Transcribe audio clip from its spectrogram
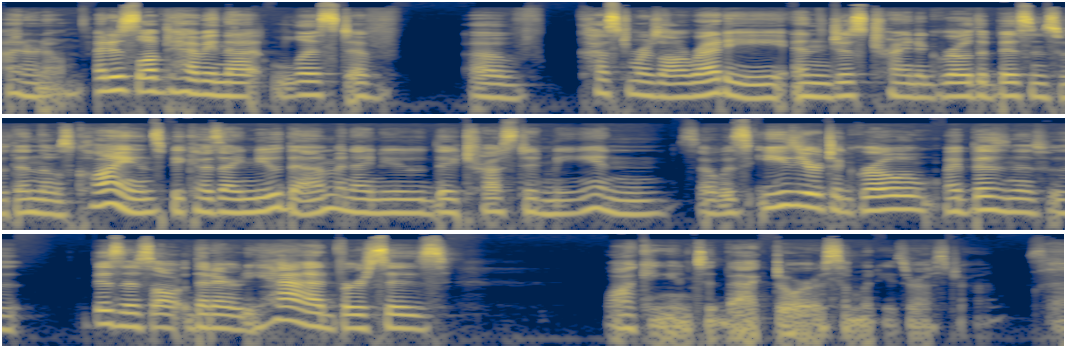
I don't know. I just loved having that list of of customers already and just trying to grow the business within those clients because I knew them and I knew they trusted me and so it was easier to grow my business with business that I already had versus walking into the back door of somebody's restaurant. So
